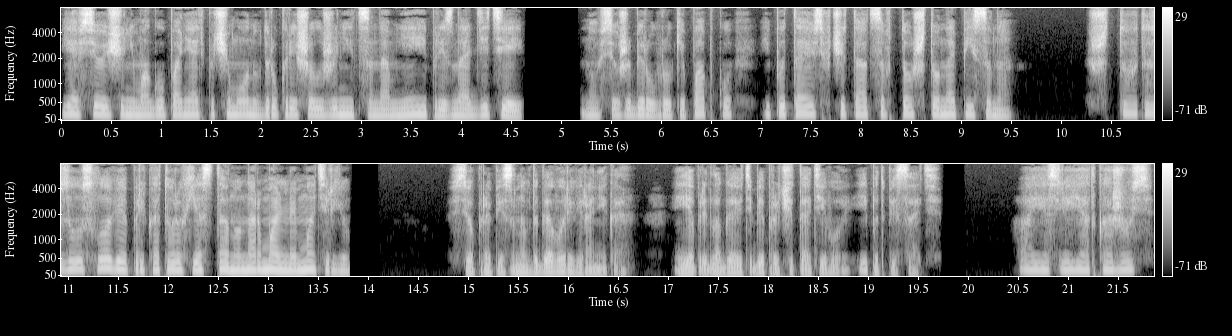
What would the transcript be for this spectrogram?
Я все еще не могу понять, почему он вдруг решил жениться на мне и признать детей, но все же беру в руки папку и пытаюсь вчитаться в то, что написано. Что это за условия, при которых я стану нормальной матерью? Все прописано в договоре, Вероника. Я предлагаю тебе прочитать его и подписать. А если я откажусь?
